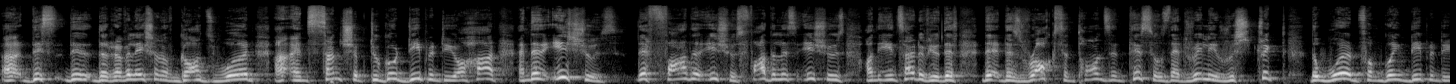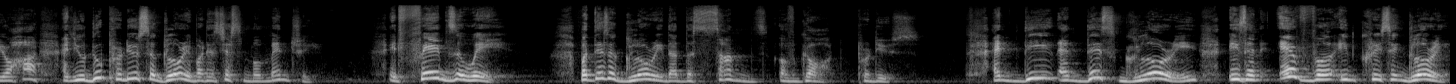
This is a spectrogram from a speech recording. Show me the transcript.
uh, this, the, the revelation of God's Word uh, and sonship to go deep into your heart. And there are issues. There are father issues, fatherless issues on the inside of you. There's, there, there's rocks and thorns and thistles that really restrict the Word from going deep into your heart. And you do produce a glory, but it's just momentary, it fades away. But there's a glory that the sons of God produce. And, the, and this glory is an ever increasing glory.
